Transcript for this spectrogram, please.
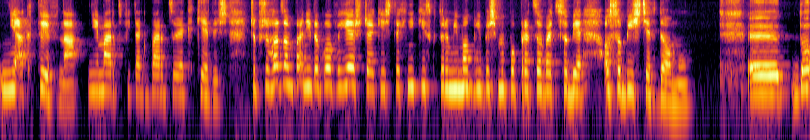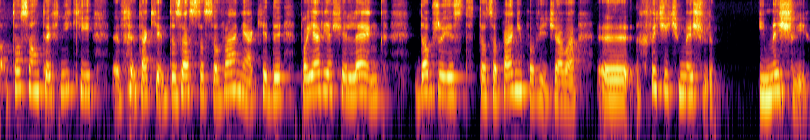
nieaktywna, nie martwi tak bardzo jak kiedyś. Czy przychodzą Pani do głowy jeszcze jakieś techniki, z którymi moglibyśmy popracować sobie osobiście w domu? E, do, to są techniki e, takie do zastosowania, kiedy pojawia się lęk. Dobrze jest to, co pani powiedziała, e, chwycić myśl, i myśli.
